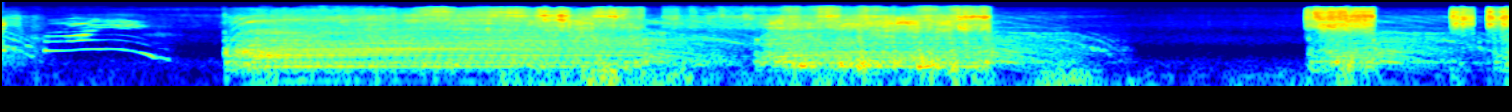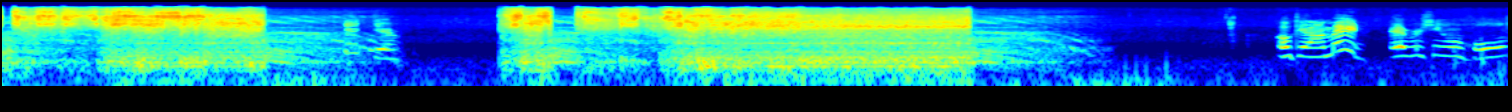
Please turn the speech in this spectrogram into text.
It's crying. Get there. Okay, I made every single hole.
